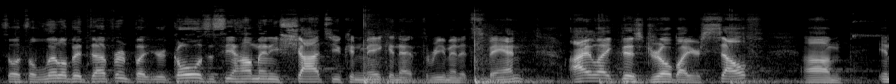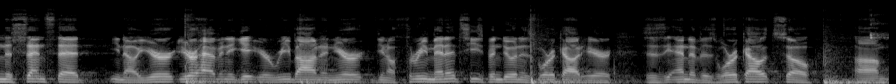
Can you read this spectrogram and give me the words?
so it's a little bit different, but your goal is to see how many shots you can make in that three minute span. I like this drill by yourself um, in the sense that you know you're you're having to get your rebound in your you know three minutes. He's been doing his workout here. This is the end of his workout, so um,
